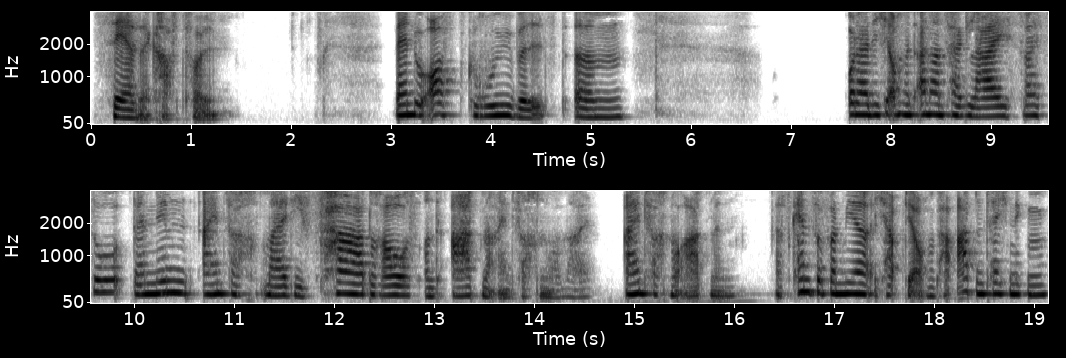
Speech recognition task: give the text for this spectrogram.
Sehr, sehr kraftvoll wenn du oft grübelst ähm, oder dich auch mit anderen vergleichst, weißt du, dann nimm einfach mal die Fahrt raus und atme einfach nur mal. Einfach nur atmen. Das kennst du von mir. Ich habe dir auch ein paar Atemtechniken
